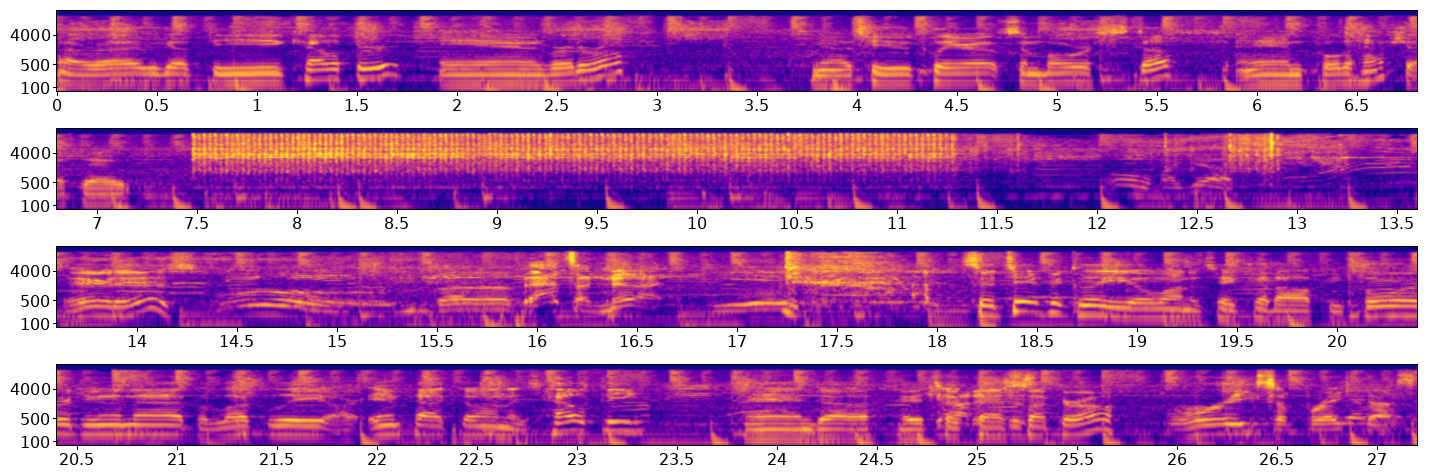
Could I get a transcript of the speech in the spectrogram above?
All right, we got the caliper and rotor off. Now to clear out some more stuff and pull the half shaft out. Oh my god. There it is. Whoa, you bub. That's a nut. So typically you'll want to take that off before doing that, but luckily our impact gun is healthy and uh, it took it that sucker off. Reeks of brake dust.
